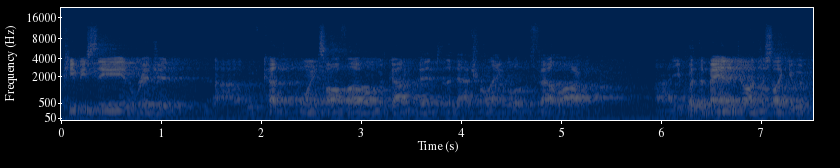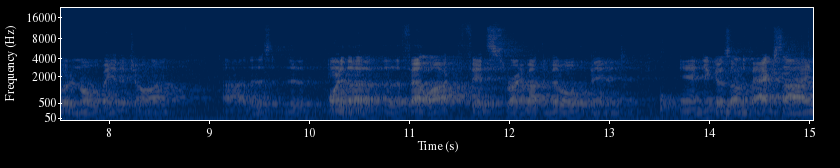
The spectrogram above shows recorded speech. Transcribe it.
PVC and rigid. Uh, we've cut the points off of them. We've got them bent to the natural angle of the fetlock. Uh, you put the bandage on just like you would put a normal bandage on. Uh, the, the point of the, the, the fetlock fits right about the middle of the bend, and it goes on the back side.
